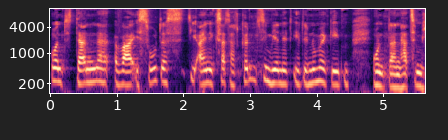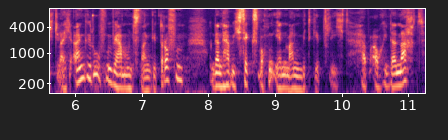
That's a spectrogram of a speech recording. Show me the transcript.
Und dann äh, war es so, dass die eine gesagt hat, könnten Sie mir nicht Ihre Nummer geben? Und dann hat sie mich gleich angerufen. Wir haben uns dann getroffen. Und dann habe ich sechs Wochen ihren Mann mitgepflegt. Habe auch in der Nacht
